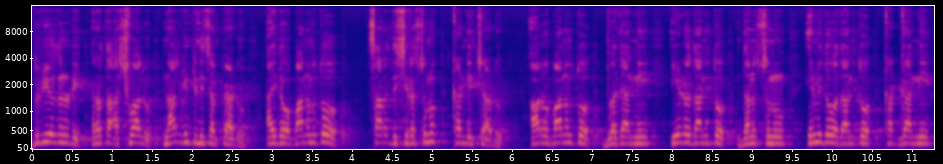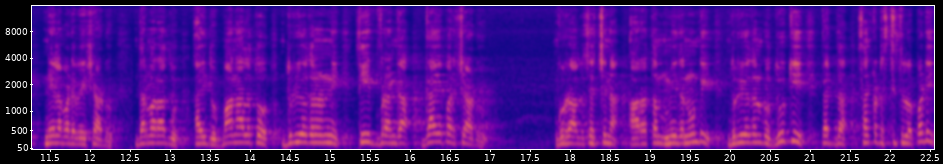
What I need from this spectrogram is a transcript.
దుర్యోధనుడి రథ అశ్వాలు నాలుగింటిని చంపాడు. ఐదవ బాణముతో సారథి శిరస్సును ఖండించాడు. ఆరో బాణంతో ధ్వజాన్ని ఏడో దానితో ధనుస్సును ఎనిమిదవ దానితో ఖడ్గాన్ని నిలబడవేశాడు. ధర్మరాజు ఐదు బాణాలతో దుర్యోధనుని తీవ్రంగా గాయపరిచాడు. గుర్రాలు చచ్చిన ఆ రథం మీద నుండి దుర్యోధనుడు దూకి పెద్ద సంకట స్థితిలో పడి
